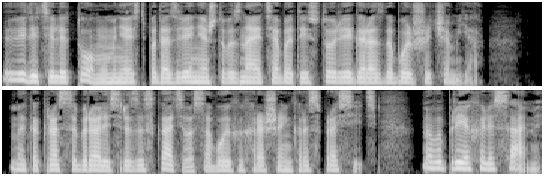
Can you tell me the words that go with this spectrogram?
«Видите ли, Том, у меня есть подозрение, что вы знаете об этой истории гораздо больше, чем я. Мы как раз собирались разыскать вас обоих и хорошенько расспросить, но вы приехали сами.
